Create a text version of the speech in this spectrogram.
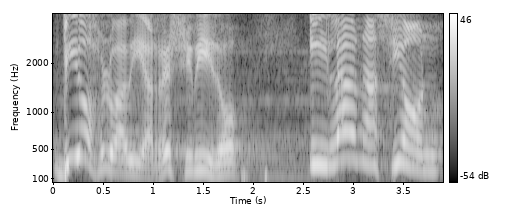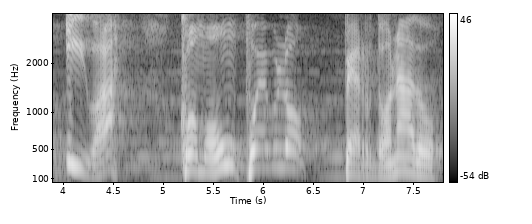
Dios lo había recibido y la nación iba como un pueblo perdonado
